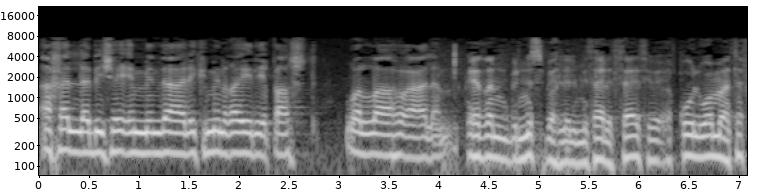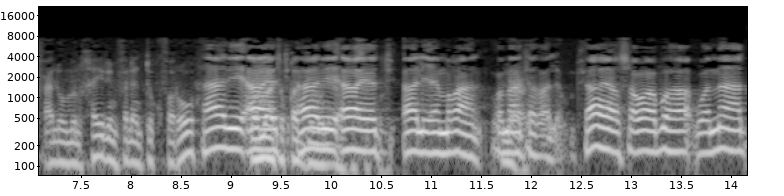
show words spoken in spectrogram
أخل بشيء من ذلك من غير قصد. والله أعلم. أيضا بالنسبة للمثال الثالث يقول وما تفعلوا من خير فلن تكفروه. هذه آية هذه آية آل عمران وما نعم. تفعلوا. فهي صوابها وما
